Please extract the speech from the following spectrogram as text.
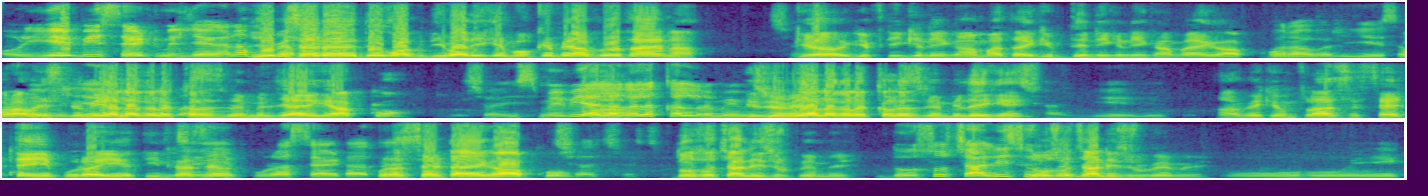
और ये भी सेट मिल जाएगा ना ये भी सेट है। देखो अभी दिवाली के मौके पे आप बताया ना गिफ्टिंग के लिए काम आता है गिफ्ट देने के लिए काम आएगा आपको। बराबर ये सब बराबर इसमें भी अलग अलग। कलर्स में मिल जाएगी आपको। अच्छा इसमें भी अलग अलग कलर में इसमें भी अलग अलग कलर्स में मिलेंगे। अच्छा ये हाँ वैक्यूम फ्लास्क सेट है ये पूरा ये तीन का अच्छा, सेट पूरा सेट आता पूरा सेट आएगा आपको अच्छा अच्छा अच्छा। दो सौ चालीस रूपए में। दो सौ चालीस दो सौ चालीस रुपए में। ओहो एक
